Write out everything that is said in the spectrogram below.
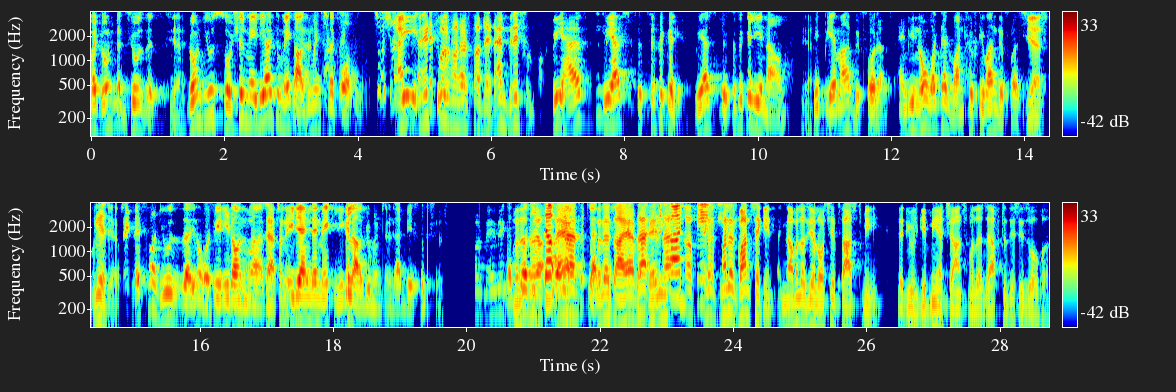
but don't confuse this. Yeah. Don't use social media to make arguments in the court. Social I'm media. grateful, Manoj, for that. I'm grateful. We have, we have specifically, we have specifically now Yeah. the PMR before us, and we know what that one fifty-one refers to. Yes. Yes. yes. Let's not use, uh, you know, what we read on What uh, social happening. media and then make legal arguments on that basis. That's Malas, what- uh, I have, Malas, I have a As a- very. as a- God of- makes Malas, Malas, one second. Now, Malas, your lordships asked me that you will give me a chance, Malas, after this is over.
